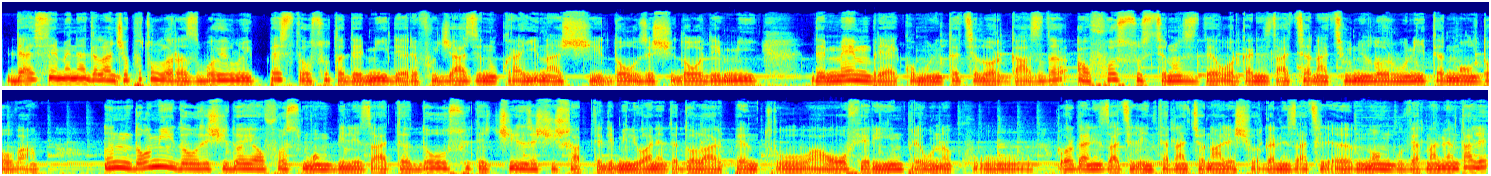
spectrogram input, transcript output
De asemenea, de la începutul războiului, peste 100 de mii de refugiați în Ucraina și 22 de mii de membri ai comunităților gazdă au fost susținuți de Organizația Națiunilor Unite în Moldova. În 2022 au fost mobilizate 257 de milioane de dolari pentru a oferi împreună cu organizațiile internaționale și organizațiile non-guvernamentale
